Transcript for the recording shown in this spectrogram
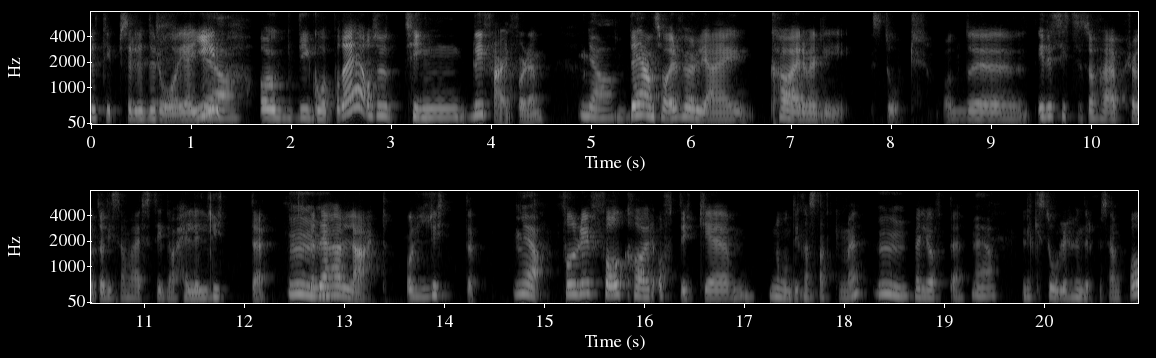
det tipset eller det rådet jeg gir, Ja. og de går på det, og så ting blir feil for dem ja. det ansvaret føler jeg kan være veldig stort. Og det, I det siste så har jeg prøvd å liksom være stille og heller lytte. Mm. Men det har jeg lært å lytte. ja. Fordi folk har ofte ikke noen de kan snakke med. Mm. Veldig ofte. ja. Eller ikke stoler 100% på.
